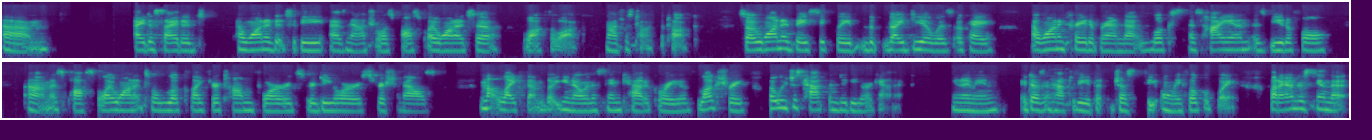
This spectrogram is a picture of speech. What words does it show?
um, I decided I wanted it to be as natural as possible. I wanted to walk the walk, not just talk the talk. So I wanted basically the, the idea was okay, I want to create a brand that looks as high end, as beautiful, um, as possible. I want it to look like your Tom Fords, your Dior's, your Chanel's. Not like them, but you know, in the same category of luxury. But we just happen to be organic. You know what I mean? It doesn't have to be the, just the only focal point. But I understand that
